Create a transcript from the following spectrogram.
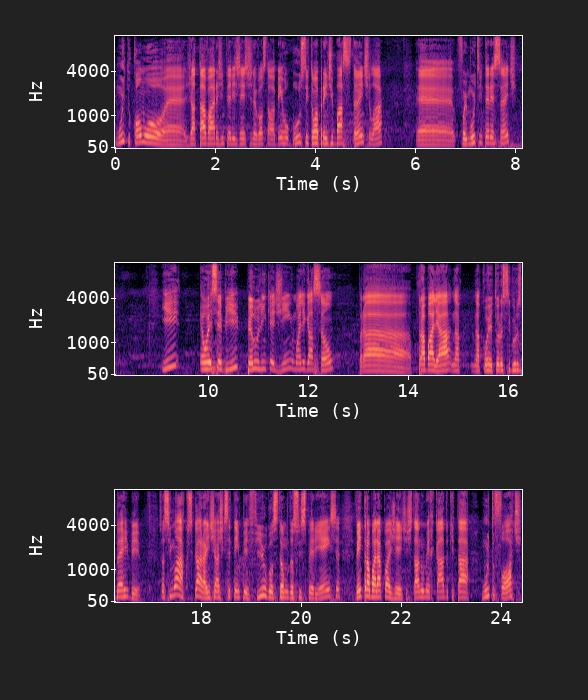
muito como é, já estava a área de inteligência de negócio, estava bem robusta, então aprendi bastante lá. É, foi muito interessante. E eu recebi pelo LinkedIn uma ligação para trabalhar na, na corretora Seguros BRB. Só assim, Marcos, cara, a gente acha que você tem perfil, gostamos da sua experiência, vem trabalhar com a gente. A gente está no mercado que está muito forte,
